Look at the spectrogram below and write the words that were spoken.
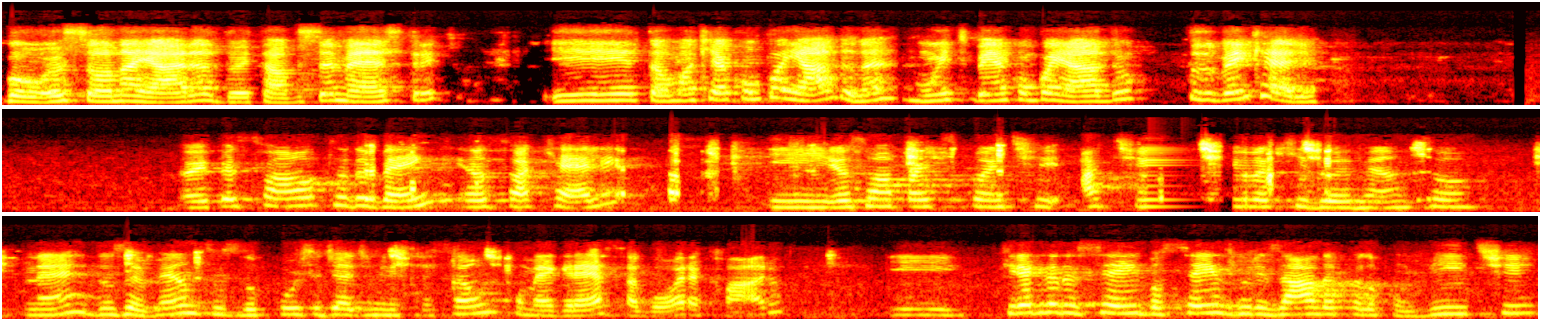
Bom, eu sou a Nayara, do oitavo semestre, e estamos aqui acompanhado, né? Muito bem acompanhado. Tudo bem, Kelly? Oi, pessoal, tudo bem? Eu sou a Kelly e eu sou uma participante ativa aqui do evento, né, dos eventos do curso de administração, como é egressa agora, claro. E queria agradecer aí vocês, gurizada, pelo convite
